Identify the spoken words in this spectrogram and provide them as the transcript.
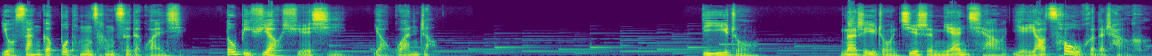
有三个不同层次的关系，都必须要学习，要关照。第一种，那是一种即使勉强也要凑合的场合，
